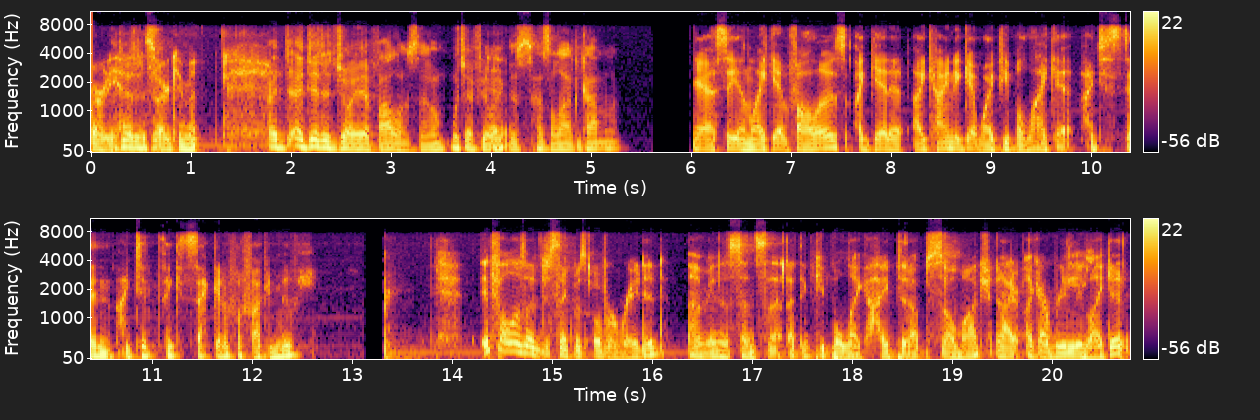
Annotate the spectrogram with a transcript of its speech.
Already I had this enjoy- argument. I, I did enjoy It Follows though, which I feel Yeah. like this has a lot in common. Yeah, see, and like it follows. I get it. I kind of get why people like it. I just didn't. I didn't think it's that good of a fucking movie. It follows. I just think was overrated. Um, in the sense that I think people like hyped it up so much, and I like I really like it,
